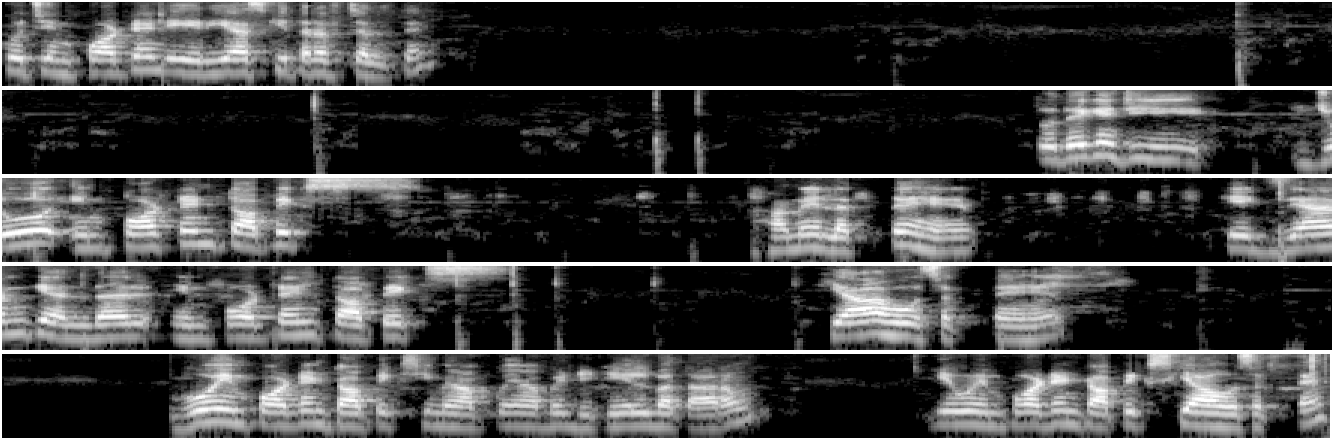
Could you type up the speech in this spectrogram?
कुछ इंपॉर्टेंट एरियाज़ की तरफ़ चलते हैं। तो देखें जी, जो इम्पोर्टेंट टॉपिक्स हमें लगते हैं कि एग्ज़ाम के अंदर इम्पोर्टेंट टॉपिक्स क्या हो सकते हैं, वो इम्पोर्टेंट टॉपिक्स ही मैं आपको यहाँ पे डिटेल बता रहा हूँ कि वो इम्पोर्टेंट टॉपिक्स क्या हो सकते हैं।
